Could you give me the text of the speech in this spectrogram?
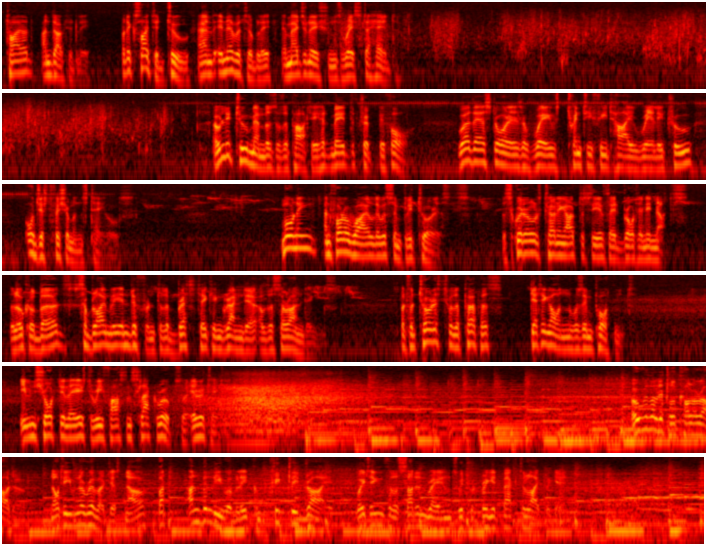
Tired, undoubtedly, but excited too, and inevitably imaginations raced ahead. Only two members of the party had made the trip before. Were their stories of waves 20 feet high really true, or just fishermen's tales? Morning, and for a while they were simply tourists. The squirrels turning out to see if they'd brought any nuts the local birds sublimely indifferent to the breathtaking grandeur of the surroundings. But for tourists with a purpose, getting on was important. Even short delays to refasten slack ropes were irritating. Over the little Colorado, not even a river just now, but unbelievably completely dry, waiting for the sudden rains which would bring it back to life again.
